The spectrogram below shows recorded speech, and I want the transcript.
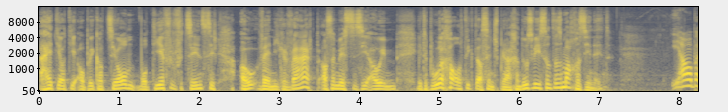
hat ja die Obligation, die tiefer verzinst ist, auch weniger Wert. Also müssen sie auch im, in der Buchhaltung das entsprechend ausweisen und das machen sie nicht. Ja, aber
